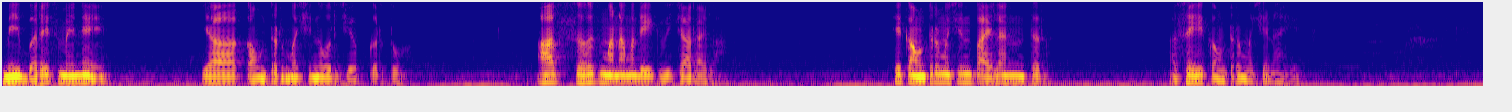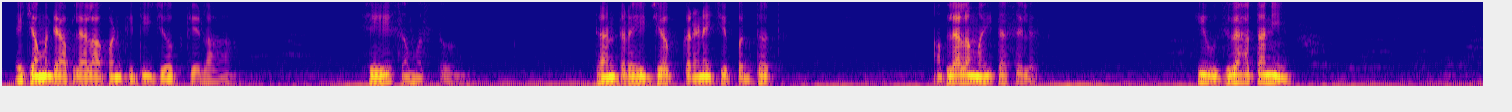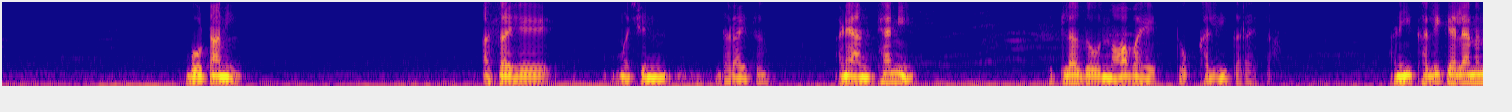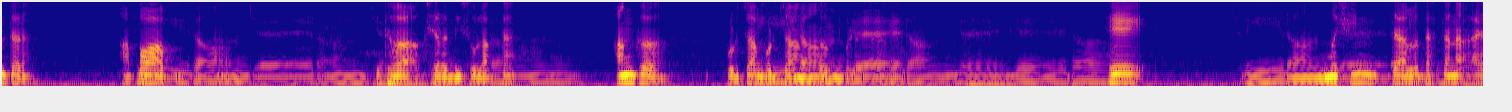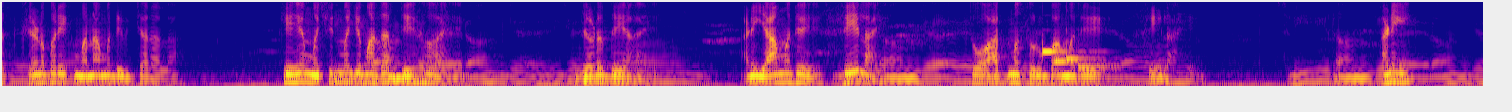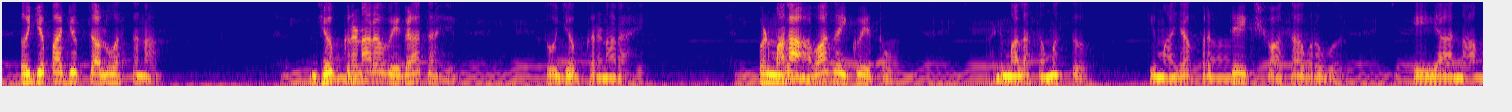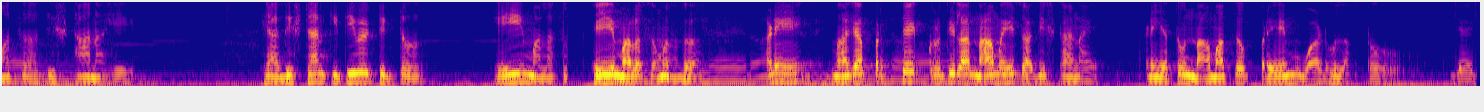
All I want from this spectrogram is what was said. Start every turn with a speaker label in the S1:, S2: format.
S1: मी बरेच महिने या काउंटर मशीनवर जप करतो. आज सहज मनामध्ये एक विचार आला हे काउंटर मशीन पाहिल्यानंतर असं हे काउंटर मशीन आहे. याच्यामध्ये आपल्याला आपण किती जप केला हेही समजतं. त्यानंतर ही जप करण्याची पद्धत आपल्याला माहीत असेलच की उजव्या हाताने बोटाने. असं हे मशीन धरायचं आणि अंगठ्याने इथला जो नॉब आहे तो खाली करायचा. आणि खाली केल्यानंतर आपोआप
S2: राम जय राम
S1: इथं अक्षरं दिसू लागतात. अंक पुढचा पुढचा अंक
S2: जय. राम जय जय राम.
S1: हे
S2: श्रीराम
S1: मशीन चालवत असताना क्षणभर एक मनामध्ये विचार आला. की हे मशीन म्हणजे माझा देह आहे. जड देह आहे. आणि यामध्ये सेल आहे. तो आत्मस्वरूपामध्ये सेल आहे. आणि अजपाजप चालू असताना जप करणारा वेगळाच आहे. तो जप करणार आहे. पण मला आवाज ऐकू येतो. आणि मला समजतं की माझ्या प्रत्येक श्वासाबरोबर हे या नामाचं अधिष्ठान आहे. हे अधिष्ठान किती वेळ टिकतं हेही मला हेही मला समजतं. आणि माझ्या प्रत्येक कृतीला नाम हेच अधिष्ठान आहे. आणि यातून नामाचं प्रेम वाढू लागतो. जय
